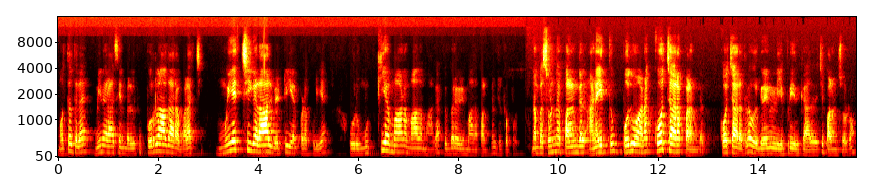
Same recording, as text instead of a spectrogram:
மொத்தத்தில் மீனராசி என்பவர்களுக்கு பொருளாதார வளர்ச்சி முயற்சிகளால் வெற்றி ஏற்படக்கூடிய ஒரு முக்கியமான மாதமாக பிப்ரவரி மாத பலன்கள் இருக்க போகுது. நம்ம சொன்ன பலன்கள் அனைத்தும் பொதுவான கோச்சார பலன்கள். கோச்சாரத்தில் ஒரு கிரகநிலை எப்படி இருக்குது அதை வச்சு பலன் சொல்கிறோம்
